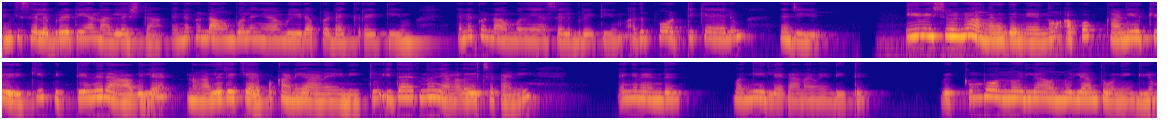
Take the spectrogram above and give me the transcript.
എനിക്ക് സെലിബ്രേറ്റ് ചെയ്യാൻ നല്ല ഇഷ്ടമാണ് എന്നെ കൊണ്ടാവും പോലെ ഞാൻ വീടപ്പോൾ ഡെക്കറേറ്റ് ചെയ്യും. എന്നെ കൊണ്ടാകുമ്പോൾ ഞാൻ സെലിബ്രേറ്റ് ചെയ്യും. അതിപ്പോൾ ഒറ്റയ്ക്കായാലും ഞാൻ ചെയ്യും. ഈ വിഷുവിനും അങ്ങനെ തന്നെയായിരുന്നു. അപ്പോൾ കണിയൊക്കെ ഒരുക്കി പിറ്റേന്ന് രാവിലെ നാലരയ്ക്ക് ആയപ്പോൾ കണി കാണാൻ എണീറ്റു. ഇതായിരുന്നു ഞങ്ങൾ വെച്ച കണി. എങ്ങനെയുണ്ട്? ഭംഗിയില്ലേ കാണാൻ വേണ്ടിയിട്ട് വെക്കുമ്പോൾ ഒന്നുമില്ല ഒന്നുമില്ല എന്ന് തോന്നിയെങ്കിലും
